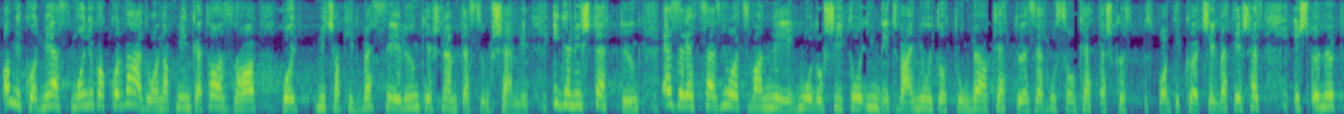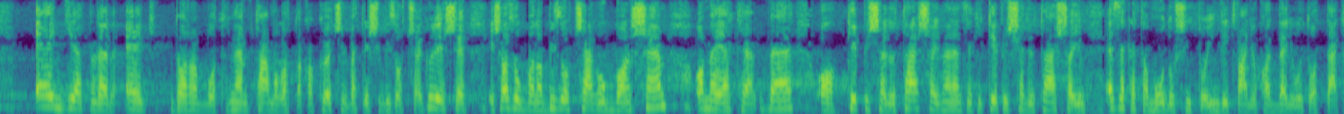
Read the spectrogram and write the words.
Amikor mi ezt mondjuk, akkor vádolnak minket azzal, hogy mi csak itt beszélünk, és nem teszünk semmit. Igenis tettünk. 1184 módosító indítvány nyújtottunk be a 2022-es központi költségvetéshez, és önök egyetlen egy darabot nem támogattak a Költségvetési Bizottság ülésén, és azokban a bizottságokban sem, amelyekben a képviselőtársaim, ellenzéki képviselőtársaim ezeket a módosító indítványokat benyújtották.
